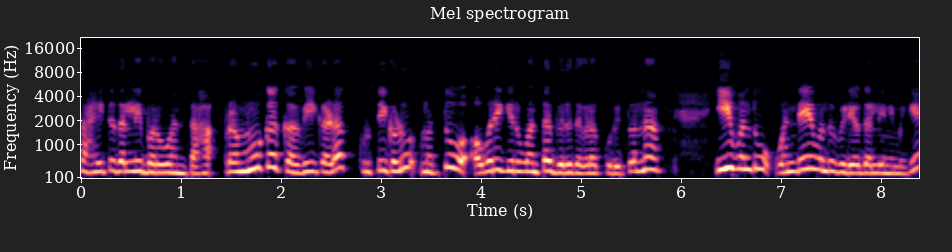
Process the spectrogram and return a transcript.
ಸಾಹಿತ್ಯದಲ್ಲಿ ಬರುವಂತಹ ಪ್ರಮುಖ ಕವಿಗಳ ಕೃತಿಗಳು ಮತ್ತು ಅವರಿಗಿರುವಂಥ ಬಿರುದುಗಳ ಕುರಿತನ್ನು ಈ ಒಂದು, ಒಂದೇ ಒಂದು ವಿಡಿಯೋದಲ್ಲಿ ನಿಮಗೆ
